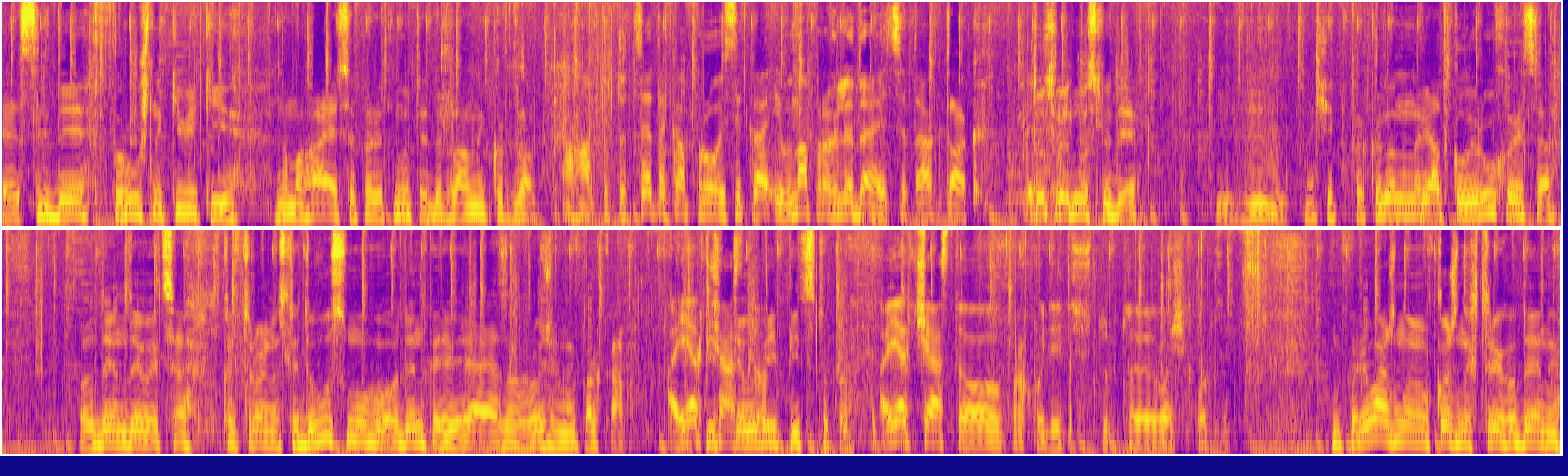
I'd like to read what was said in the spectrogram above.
е, сліди порушників, які намагаються перетнути державний кордон. Ага, тобто це така просіка і вона проглядається, так? Так, тут видно сліди. Значить, прикордонний наряд, коли рухається, один дивиться контрольно-слідову смугу, один перевіряє загороджений паркан. А як Під часто, тилові підступи. а як часто проходять тут е, ваші хлопці? Ну, Переважно кожних три години.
